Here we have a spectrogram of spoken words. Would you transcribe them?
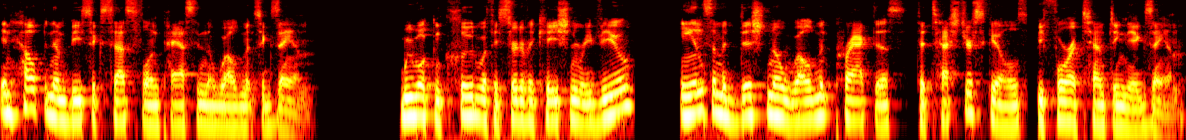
in helping them be successful in passing the Weldments exam. We will conclude with a certification review and some additional weldment practice to test your skills before attempting the exam.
